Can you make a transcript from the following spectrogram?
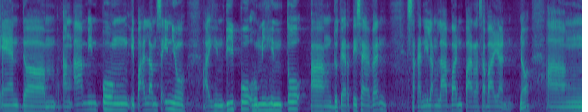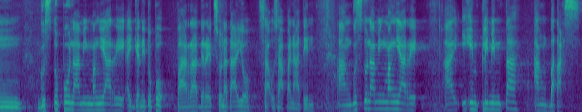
And um, ang amin pong ipaalam sa inyo ay hindi po humihinto ang Duterte 7 sa kanilang laban para sa bayan. No? Ang gusto po naming mangyari ay ganito po para diretso na tayo sa usapan natin. Ang gusto naming mangyari ay iimplementa ang batas.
